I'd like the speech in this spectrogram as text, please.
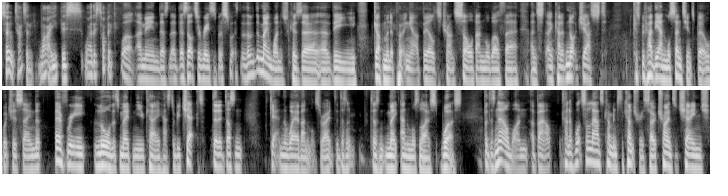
So, Tatton, why this? Why this topic? Well, I mean, there's there's lots of reasons, but the, the main one is because uh, uh, the government are putting out a bill to try and solve animal welfare and, and kind of not just because we've had the animal sentience bill, which is saying that every law that's made in the UK has to be checked that it doesn't get in the way of animals, right? That doesn't doesn't make animals' lives worse. But there's now one about kind of what's allowed to come into the country. So trying to change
